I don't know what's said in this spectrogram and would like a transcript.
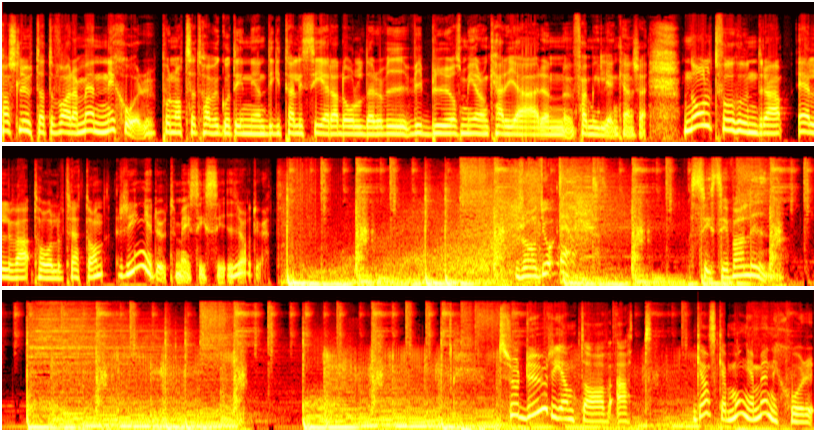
har slutat att vara människor. På något sätt har vi gått in i en digitaliserad ålder och vi, vi bryr oss mer om karriären, familjen kanske. 0200 11 12 13 ringer du till mig Sissi i Radio 1. Radio 1. Sissi Wallin. Tror du rent av att ganska många människor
